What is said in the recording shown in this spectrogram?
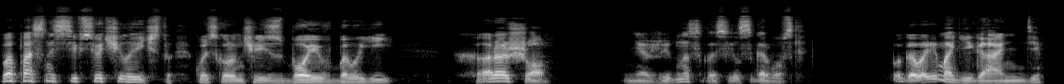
в опасности все человечество, коль скоро начались сбои в БВИ. Хорошо. — неожиданно согласился Горбовский. — Поговорим о гиганде.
